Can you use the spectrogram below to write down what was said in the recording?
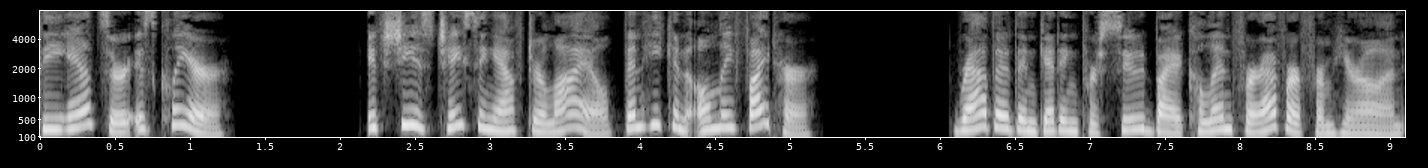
The answer is clear. If she is chasing after Lyle then he can only fight her. Rather than getting pursued by a Qilin forever from here on,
